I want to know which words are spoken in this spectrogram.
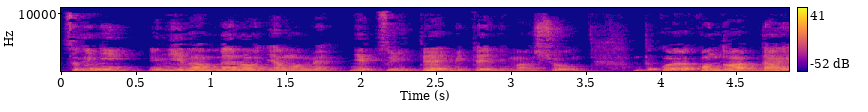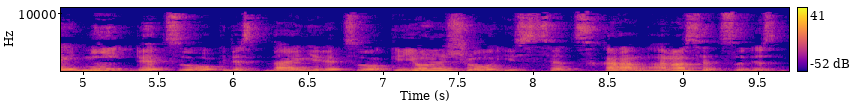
次に2番目のヤモメについて見てみましょう。これは今度は第2列王記です。第2列王記4章1節から7節です。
